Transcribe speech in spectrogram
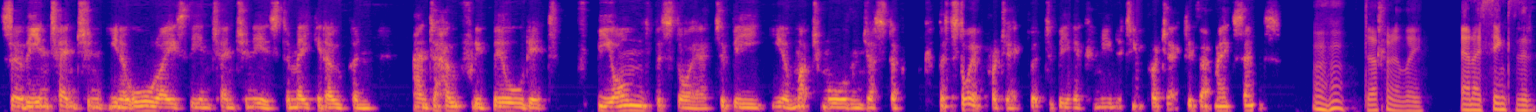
So the intention, you know, always the intention is to make it open and to hopefully build it beyond Pistoia to be, you know, much more than just a Pistoia project, but to be a community project, if that makes sense. Mm-hmm, definitely. And I think that,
